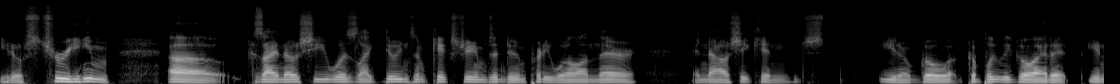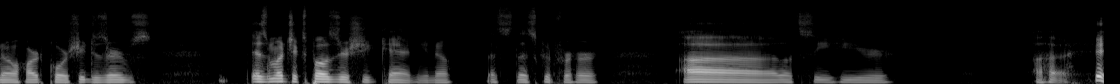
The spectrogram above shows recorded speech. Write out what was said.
you know, stream. Because uh, I know she was like doing some kick streams and doing pretty well on there, and now she can just, you know, go completely go at it. You know, hardcore. She deserves as much exposure as she can, you know. That's that's good for her. Uh let's see here. Uh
